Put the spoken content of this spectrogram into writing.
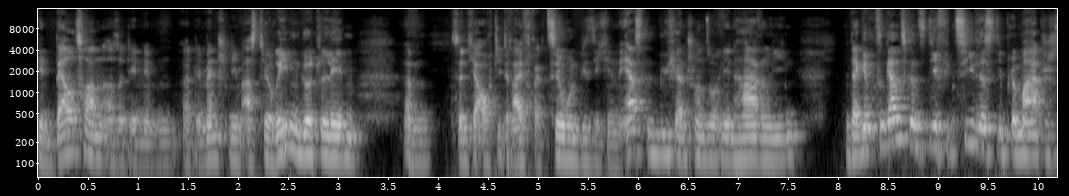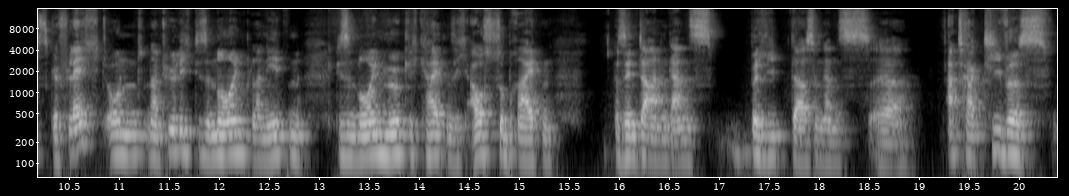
den Beltern, also den, äh, den Menschen, die im Asteroidengürtel leben. Ähm, sind ja auch die drei Fraktionen, die sich in den ersten Büchern schon so in den Haaren liegen. Da gibt es ein ganz, ganz diffiziles diplomatisches Geflecht und natürlich diese neuen Planeten, diese neuen Möglichkeiten, sich auszubreiten, sind da ein ganz beliebtes und ganz äh, attraktives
